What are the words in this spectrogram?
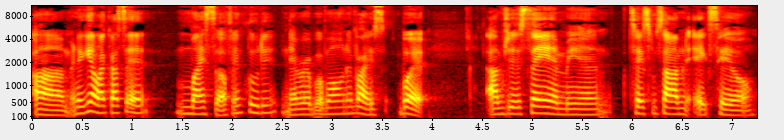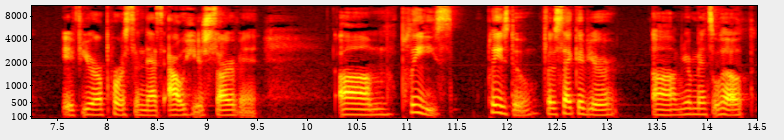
Um, and again, like I said, myself included, never my own advice. But I'm just saying, man, take some time to exhale if you're a person that's out here serving. Um, please, please do for the sake of your um, your mental health,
